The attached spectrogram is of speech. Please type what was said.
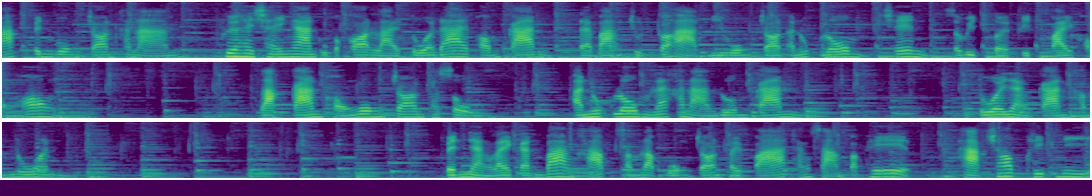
มักเป็นวงจรขนานเพื่อให้ใช้งานอุปกรณ์หลายตัวได้พร้อมกัน แต่บางจุดก็อาจมีวงจรอนุโลมเช่น สวิตช์เปิดปิดไฟของห้อง หลักการของวงจรผสม อนุโลมและขนานรวมกัน ตัวอย่างการคำนวณ เป็นอย่างไรกันบ้างครับสำหรับวงจรไฟฟ้าทั้ง 3 ประเภท หากชอบคลิปนี้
